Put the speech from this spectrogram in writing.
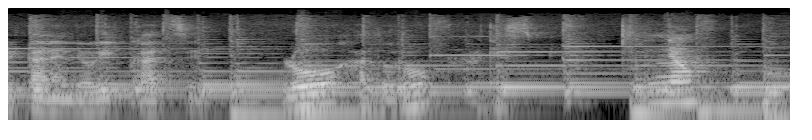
일단은 여기까지로 하도록 하겠습니다. 안녕.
